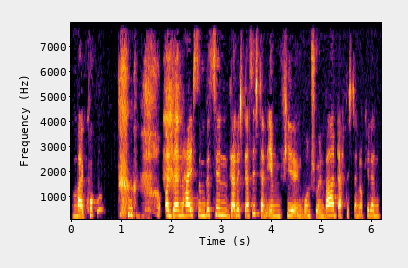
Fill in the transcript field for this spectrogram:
mal gucken. Und dann habe ich so ein bisschen, dadurch, dass ich dann eben viel in Grundschulen war, dachte ich dann, okay, dann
